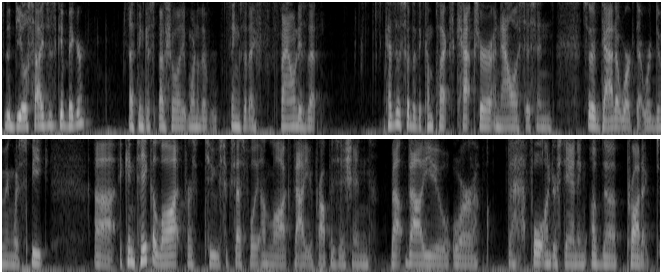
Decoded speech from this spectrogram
The deal sizes get bigger. I think, especially one of the things that I found is that because of sort of the complex capture analysis and sort of data work that we're doing with Speak, uh, it can take a lot for to successfully unlock value proposition value or full understanding of the product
